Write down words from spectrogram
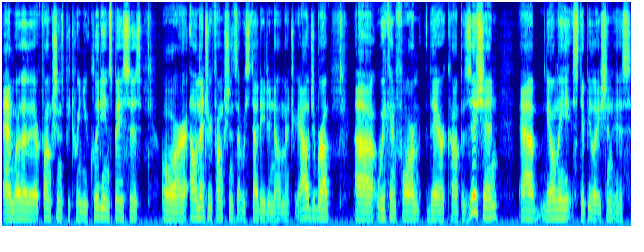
and whether they're functions between Euclidean spaces or elementary functions that we studied in elementary algebra, uh, we can form their composition uh, the only stipulation is,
